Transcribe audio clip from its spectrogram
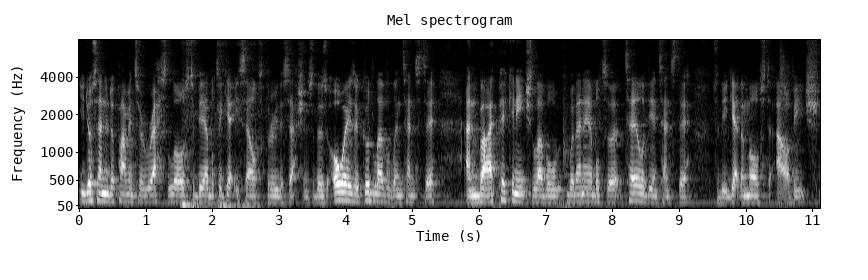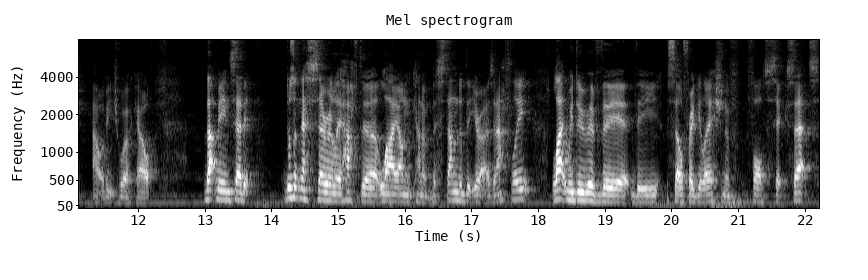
you just ended up having to rest loads to be able to get yourself through the session. So there's always a good level of intensity, and by picking each level, we're then able to tailor the intensity so that you get the most out of each out of each workout. That being said, it doesn't necessarily have to lie on kind of the standard that you're at as an athlete. Like we do with the the self-regulation of four to six sets.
